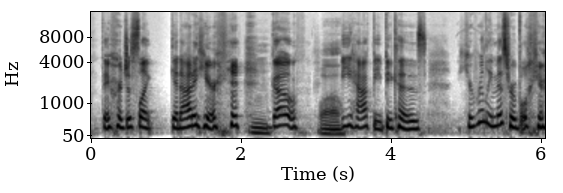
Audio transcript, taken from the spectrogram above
they were just like, get out of here, go, Wow. be happy because you're really miserable here.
